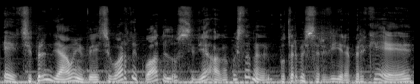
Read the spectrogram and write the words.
E ci prendiamo invece, guarda qua, dell'ossidiano. Questa potrebbe servire perché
